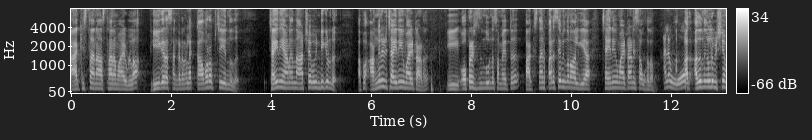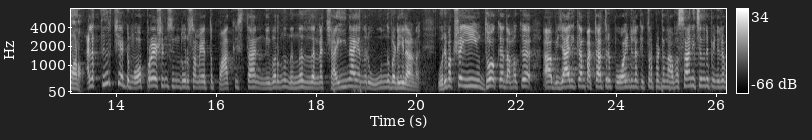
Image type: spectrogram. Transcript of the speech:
പാകിസ്ഥാൻ ആസ്ഥാനമായുള്ള ഭീകര സംഘടനകളെ കവറപ്പ് ചെയ്യുന്നത് ചൈനയാണെന്ന ആക്ഷേപം ഇന്ത്യക്കുണ്ട്. അപ്പോൾ അങ്ങനെ ഒരു ചൈനയുമായിട്ടാണ് ഈ ഓപ്പറേഷൻ സിന്ധുവിന്റെ സമയത്ത് പാകിസ്ഥാൻ പരസ്യ പിന്തുണ നൽകിയ ചൈനയുമായിട്ടാണ് ഈ സൗഹൃദം. അല്ല അത് നിങ്ങളുടെ വിഷയമാണോ? അല്ല തീർച്ചയായിട്ടും ഓപ്പറേഷൻ സിന്ദൂർ സമയത്ത് പാകിസ്ഥാൻ നിവർന്നു നിന്നത് തന്നെ ചൈന എന്നൊരു ഊന്നുപടിയിലാണ്. ഒരു പക്ഷേ ഈ യുദ്ധമൊക്കെ നമുക്ക് വിചാരിക്കാൻ പറ്റാത്തൊരു പോയിന്റിലൊക്കെ ഇത്ര പെട്ടെന്ന് അവസാനിച്ചതിന് പിന്നിലും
